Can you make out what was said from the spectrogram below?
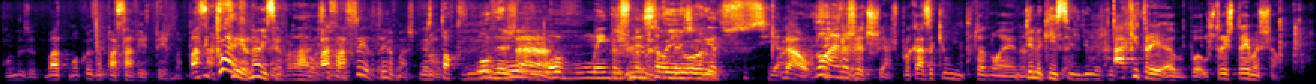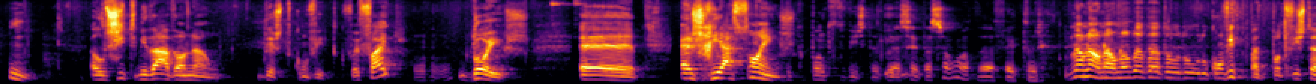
quando a gente bate uma coisa, passa a haver tema. Passa a claro, ser. Não, isso é verdade. Passa a ser tema. Houve, houve uma intervenção nas redes sociais. Não, não é nas redes sociais. Por acaso aqui o importante não é nas tema que incendiou as Há aqui os três temas são: um, a legitimidade ou não deste convite que foi feito. Uhum. Dois, uh, as reações. De que ponto de vista? Da aceitação ou da feitura? Não, não, não, não do, do, do, convite, do ponto de vista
